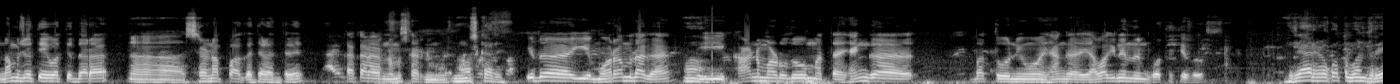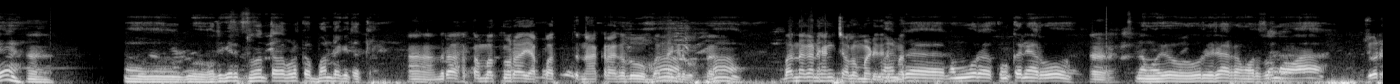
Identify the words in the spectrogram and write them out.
ನಮ್ಮ ಜೊತೆ ಇವತ್ತಿದ್ದಾರ ಆ, ಶರಣಪ್ಪ ಗದ್ದಳ ಅಂತೇಳಿ. ಕಾಕಾರ ನಮಸ್ಕಾರ ನಿಮ್ಗೆ. ನಮಸ್ಕಾರ ರೀ. ಇದು ಈ ಮೊಹರಂದಾಗ ಈ ಕಾಣ್ ಮಾಡೋದು ಮತ್ತೆ ಹೆಂಗ ಬತ್ತು ನೀವು ಹೆಂಗ ಯಾವಾಗಿನಿಂದ ನಿಮ್ಗೆ ಗೊತ್ತೈತಿ ಇದು? ಹಿರಿಯರು ಹೇಳ್ಕೊತ ಬಂದ್ರಿ. ಹಾ. ಹೊರಗೇರಿ ದುರಂತ ಬಳಿಕ ಬಂದ್ ಆಗೈತತ್ರಿ. ಹಾ, ಅಂದ್ರ ಹತ್ತೊಂಬತ್ ನೂರ ಎಪ್ಪತ್ ನಾಲ್ಕರಾಗದು ಬಂದ್ ಆಗಿರ್ಬೇಕು. ಬಂದಾಗ ಹೆಂಗ್ ಚಾಲೂ ಮಾಡಿದ್ರಿ ಅಂದ್ರೆ ನಮ್ಮೂರ ಕುಣ್ಕನ್ಯಾರು ಹಾ. ನಮ್ಮ ಊರ ಹಿರಿಯರು ನಮ್ಮ ಜೋರ್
